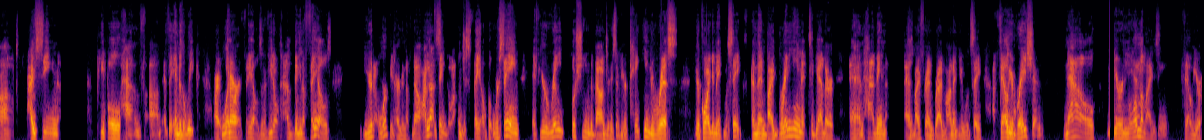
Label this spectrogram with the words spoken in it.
uh, I've seen people have um, at the end of the week, all right, what are our fails? And if you don't have big enough fails, you're not working hard enough. Now, I'm not saying go out and just fail, but we're saying if you're really pushing the boundaries, if you're taking risks, you're going to make mistakes. And then by bringing it together and having, as my friend Brad Montague would say, a failuration, now you're normalizing failure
